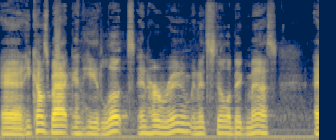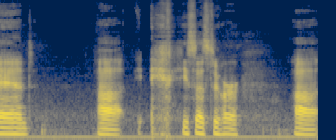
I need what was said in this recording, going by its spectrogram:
and he comes back, and he looks in her room, and it's still a big mess, and uh, he says to her, uh,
